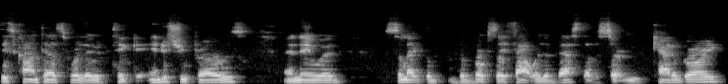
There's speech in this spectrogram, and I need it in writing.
these contests where they would take industry pros and they would select the, the books they thought were the best of a certain category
